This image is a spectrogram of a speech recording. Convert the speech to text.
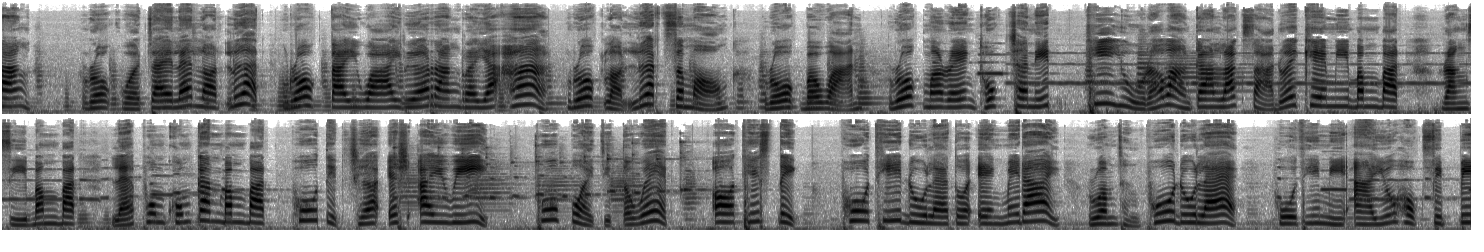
รัง โรคหัวใจและหลอดเลือด โรคไตวายเรื้อรังระยะ 5 โรคหลอดเลือดสมอง โรคเบาหวาน โรคมะเร็งทุกชนิด ที่อยู่ระหว่างการรักษาด้วยเคมีบำบัด รังสีบำบัด และภูมิคุ้มกันบำบัด ผู้ติดเชื้อ HIV ผู้ป่วยจิตเวชออทิสติก ผู้ที่ดูแลตัวเองไม่ได้ รวมถึงผู้ดูแล ผู้ที่มีอายุ 60 ปี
